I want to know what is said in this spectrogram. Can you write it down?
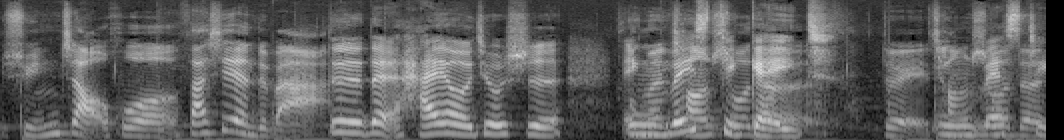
寻找或发现，对吧？对对对，还有就是 investigate。对，investigate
